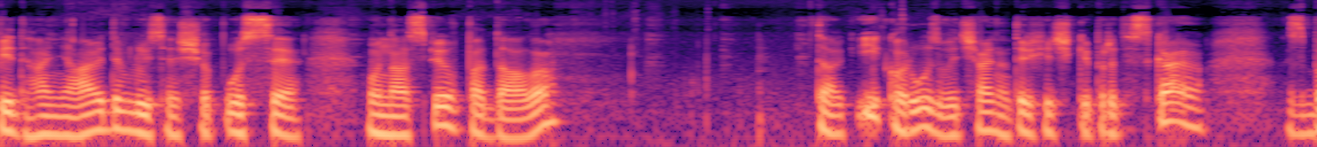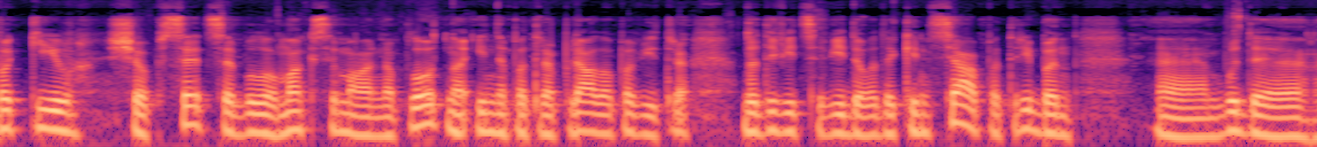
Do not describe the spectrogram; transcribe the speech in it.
підганяю, дивлюся, щоб усе у нас співпадало. Так, і кору, звичайно, трішечки притискаю з боків, щоб все це було максимально плотно і не потрапляло повітря. Додивіться відео до кінця, потрібен е, буде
